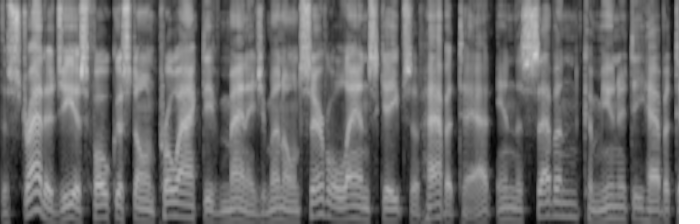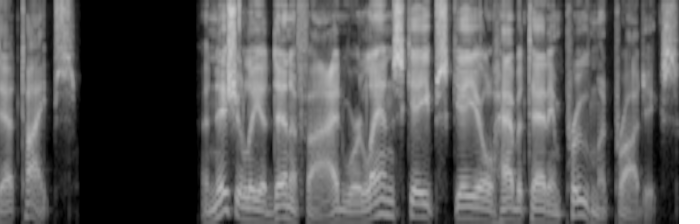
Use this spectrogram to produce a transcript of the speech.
The strategy is focused on proactive management on several landscapes of habitat in the seven community habitat types. Initially identified were landscape scale habitat improvement projects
